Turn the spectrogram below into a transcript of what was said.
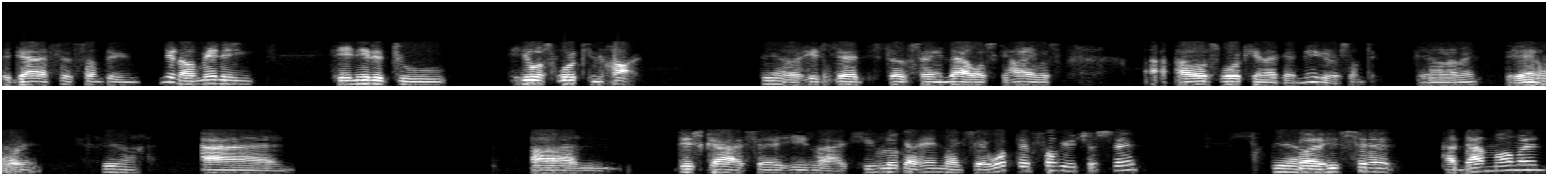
the guy said something, you know, meaning he needed to he was working hard. yeah. So he said instead of saying that I was hard, he was I- I was working like a nigger or something. You know what I mean? The N word Yeah. and and this guy said he like he looked at him like say what the fuck you just said Yeah. but he said at that moment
